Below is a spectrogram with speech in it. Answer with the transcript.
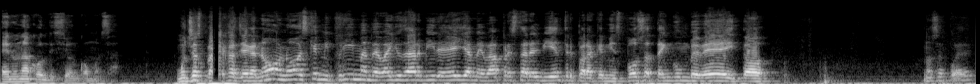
en una condición como esa. Muchas parejas llegan, no, no, es que mi prima me va a ayudar, mire, ella me va a prestar el vientre para que mi esposa tenga un bebé y todo. No se puede.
